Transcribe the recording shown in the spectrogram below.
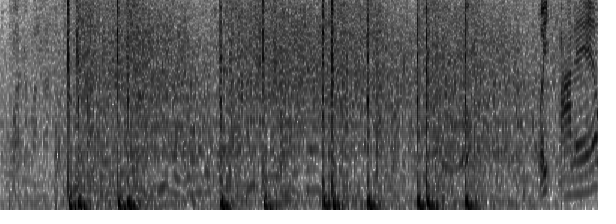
ผมวัดกับมันนะ User joined your channel. User joined your channel. User joined your channel. เฮ้ย มาแล้ว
